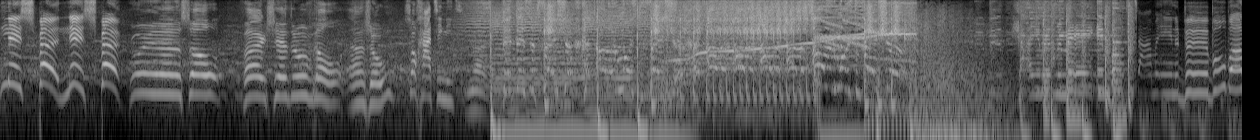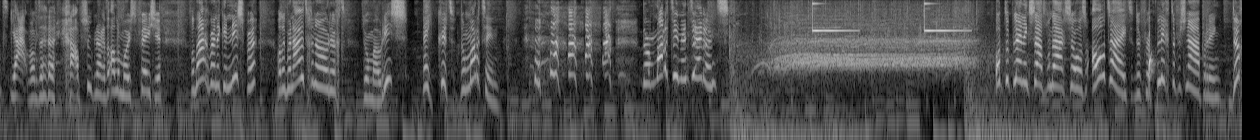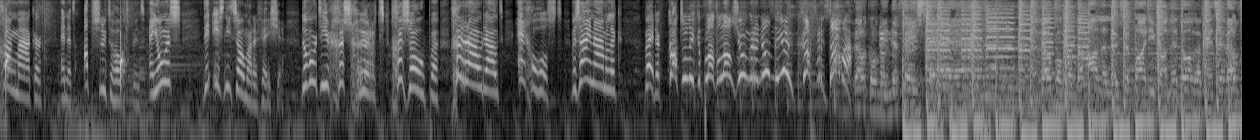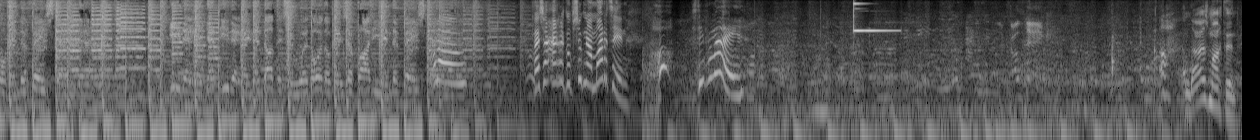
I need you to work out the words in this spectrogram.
Nispen, Nispen. Je in de stal, vaak zit overal en zo. Zo gaat hij niet. Nee. Dit is het feestje, het allermooiste feestje. Het aller, aller, aller, aller, allermooiste feestje. Ga je met me mee in bad? Samen in het bubbelbad. Ja, want eh, ik ga op zoek naar het allermooiste feestje. Vandaag ben ik in Nispen, want ik ben uitgenodigd door Maurice. Nee, kut, door Martin. door Martin en Terrence. Op de planning staat vandaag zoals altijd de verplichte versnapering, de gangmaker en het absolute hoogtepunt. En jongens, dit is niet zomaar een feestje. Er wordt hier gescheurd, gezopen, gerouwdout en gehost. We zijn namelijk bij de katholieke plattelandsjongeren non de. Gadverdamme! Welkom in de feesten. Welkom op de allerleukste party van het dorp. Mensen, Wij zijn eigenlijk op zoek naar Martin. Oh, is die voor mij? En daar is Martin.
